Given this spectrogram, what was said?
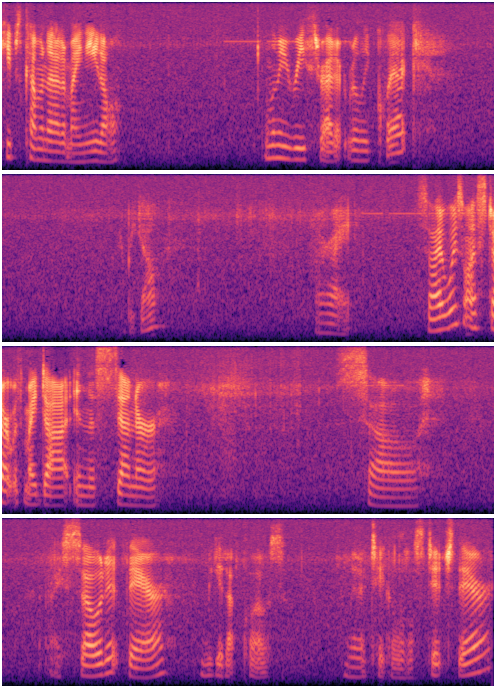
Keeps coming out of my needle. Let me rethread it really quick. There we go. Alright. So I always want to start with my dot in the center. So I sewed it there. Let me get up close. I'm going to take a little stitch there.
